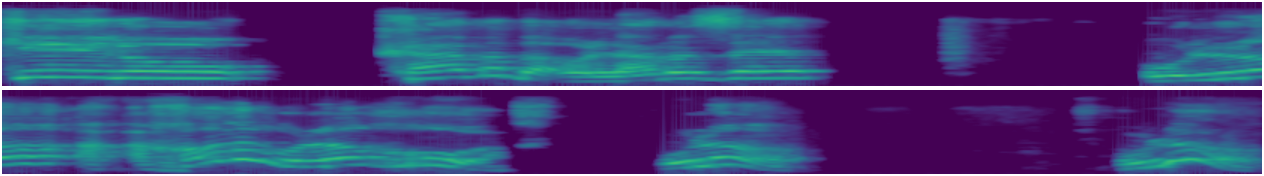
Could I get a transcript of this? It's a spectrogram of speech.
כאילו, כמה בעולם הזה הוא לא, החומר הוא לא רוח, הוא לא. הוא לא.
